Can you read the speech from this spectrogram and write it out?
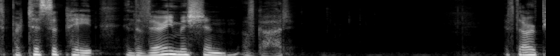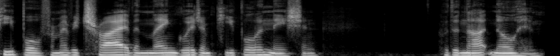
to participate in the very mission of God? If there are people from every tribe and language and people and nation who do not know Him,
